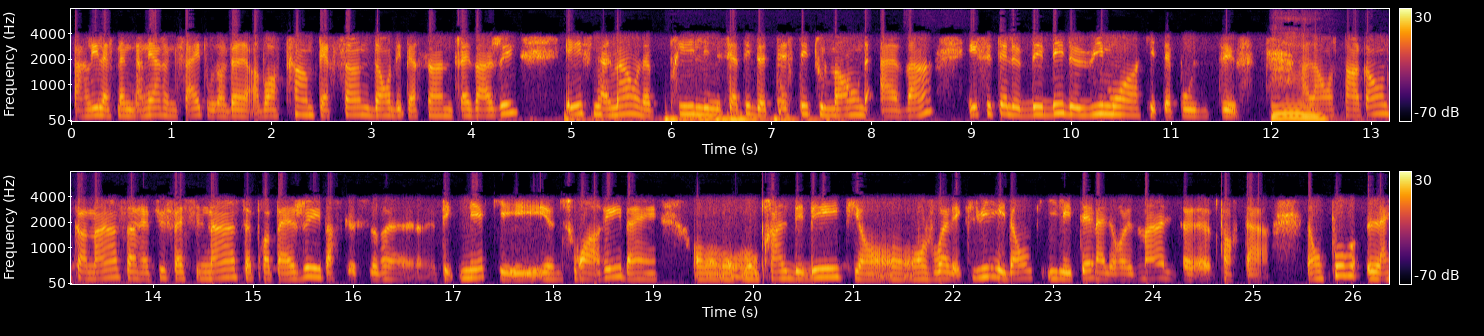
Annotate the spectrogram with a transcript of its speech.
parlé la semaine dernière à une fête où on devait avoir 30 personnes, dont des personnes très âgées. Et finalement, on a pris l'initiative de tester tout le monde avant. Et c'était le bébé de huit mois qui était positif. Hmm. Alors, on se rend compte comment ça aurait pu facilement se propager parce que sur un pique-nique et une soirée, ben, on, prend le bébé puis on, joue avec lui et donc il était malheureusement euh, porteur. Donc, pour la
